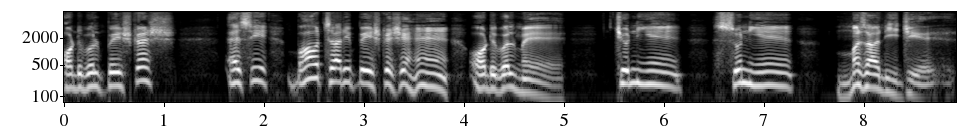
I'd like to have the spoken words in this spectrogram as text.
ऑडिबल पेशकश? ऐसी बहुत सारी पेशकशें हैं ऑडिबल में। चुनिए, सुनिए, मज़ा लीजिए।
